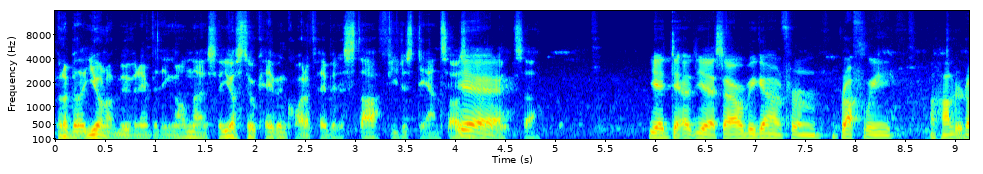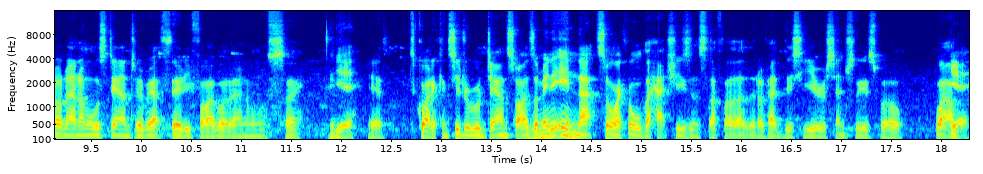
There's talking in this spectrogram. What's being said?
but I'd be like, you're not moving everything on though, so you're still keeping quite a fair bit of stuff. You just downsize. Yeah. Bit, so Yeah, d- yeah. So I'll be going from roughly 100 odd animals down to about 35 odd animals. So yeah, yeah, it's quite a considerable downsize. I mean, in that, so like all the hatchies and stuff like that that I've had this year essentially as well. Wow. yeah,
